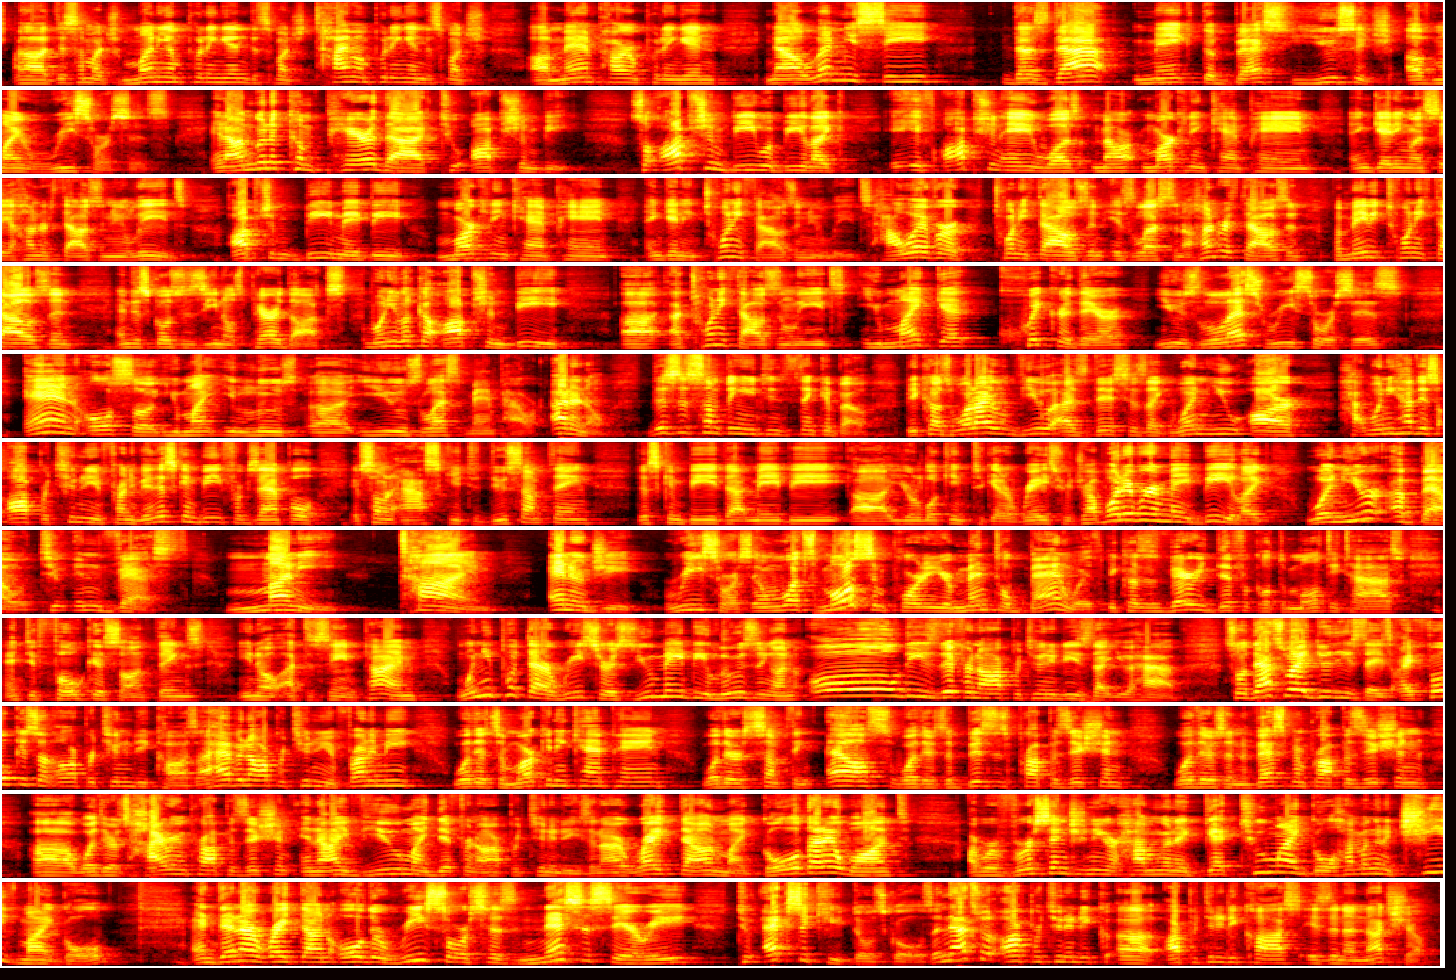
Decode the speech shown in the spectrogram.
uh, this is how much money I'm putting in, this much time I'm putting in, this much uh, manpower I'm putting in. Now let me see, does that make the best usage of my resources? And I'm gonna compare that to option B. So option B would be like, if option A was marketing campaign and getting, let's say 100,000 new leads, Option B may be marketing campaign and getting 20,000 new leads. However, 20,000 is less than 100,000, but maybe 20,000, and this goes to Zeno's paradox. When you look at option B, uh, at 20,000 leads, you might get quicker there, use less resources, and also you might lose uh, use less manpower. I don't know. This is something you can think about because what I view as this is like when you are when you have this opportunity in front of you. And this can be, for example, if someone asks you to do something. This can be that maybe uh, you're looking to get a raise for a job, whatever it may be. Like when you're about to invest money, time, energy, resource, and what's most important, your mental bandwidth, because it's very difficult to multitask and to focus on things, you know, at the same time. When you put that resource, you may be losing on all these different opportunities that you have. So that's what I do these days. I focus on opportunity cost. I have an opportunity in front of me, whether it's a marketing campaign, whether it's something else, whether it's a business proposition, whether it's an investment proposition, uh, whether it's hiring proposition, and I view my different opportunities and I write down my goal that I want I reverse engineer how I'm going to get to my goal, how I'm going to achieve my goal, and then I write down all the resources necessary to execute those goals. And that's what opportunity uh, opportunity cost is in a nutshell.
